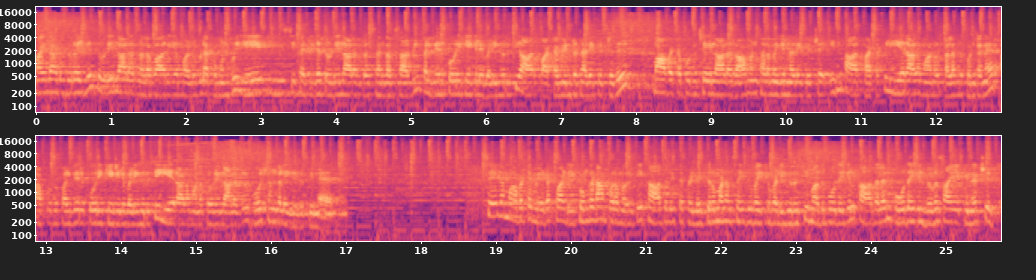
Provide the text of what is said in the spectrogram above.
மயிலாடுதுறையில் தொழிலாளர் நல வாரியம் அலுவலகம் முன்பு ஏஐடியூசி கட்டிட தொழிலாளர்கள் சங்கம் சார்பில் பல்வேறு கோரிக்கைகளை வலியுறுத்தி ஆர்ப்பாட்டம் இன்று நடைபெற்றது. மாவட்ட பொதுச் செயலாளர் ராமன் தலைமையில் நடைபெற்ற இந்த ஆர்ப்பாட்டத்தில் ஏராளமானோர் கலந்து கொண்டனர். அப்போது பல்வேறு கோரிக்கைகளை வலியுறுத்தி ஏராளமான தொழிலாளர்கள் கோஷங்களை எழுப்பினர். சேலம் மாவட்டம் எடப்பாடி கொங்கணாபுரம் அருகே காதலித்த பெண்ணை திருமணம் செய்து வைக்க வலியுறுத்தி மதுபோதையில் காதலன் போதையில் விவசாய கிணற்றில்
